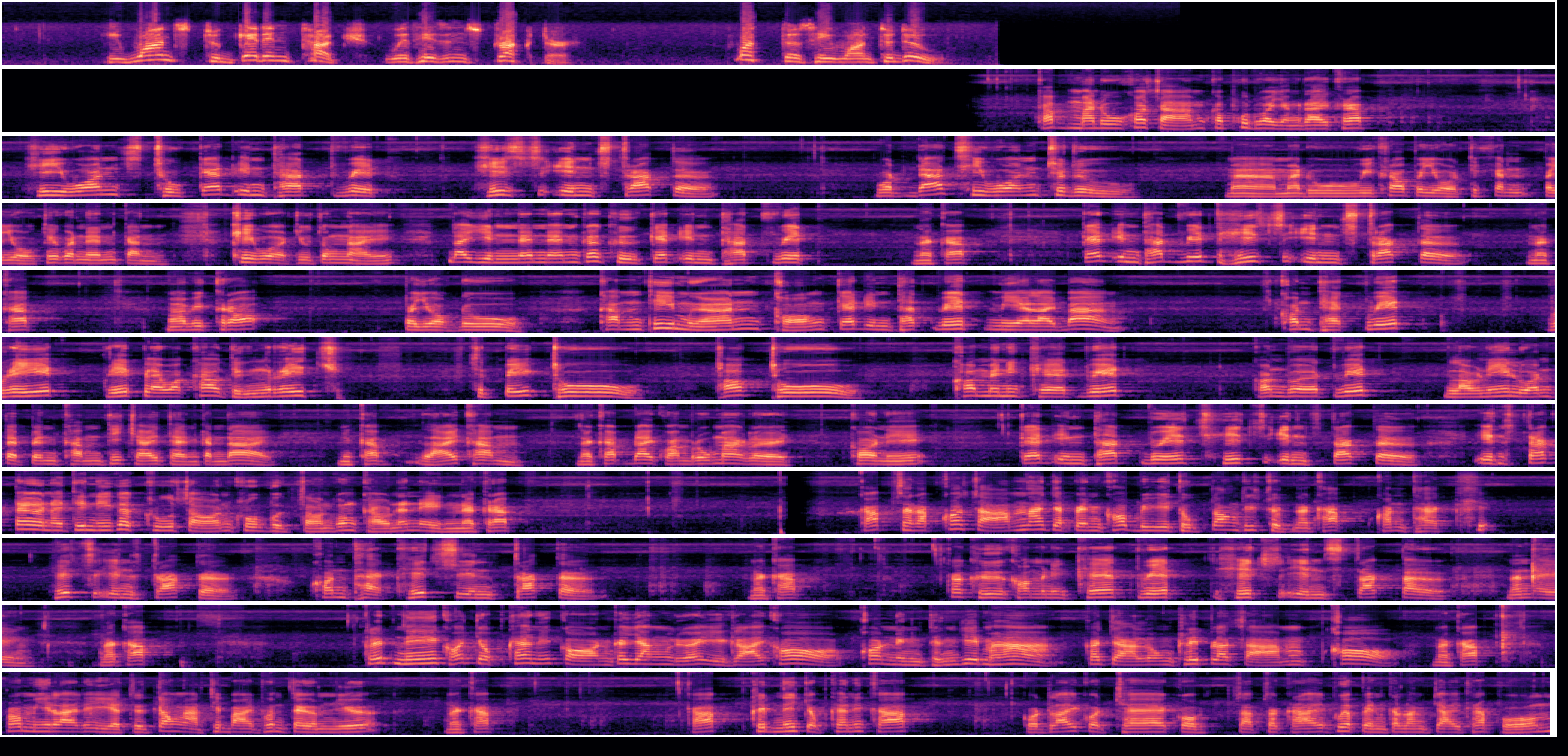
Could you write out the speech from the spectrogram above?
He wants to get in touch with his instructor. What does he want to do? ครับมาดูข้อ 3เขาพูดว่าอย่างไรครับ He wants to get in touch with his instructor What does he want to do มามาดูวิเคราะห์ประโยชน์ที่กันประโยคที่ก็เน้นกันคีย์เวิร์ดอยู่ตรงไหน ได้ยินเน้นๆก็คือ get in touch with นะครับ get in touch with his instructor นะครับ มาวิเคราะห์ประโยคดูคำที่เหมือนของ get in touch with มีอะไรบ้าง contact with read read แปลว่าเข้าถึง reach speak to talk to communicate with convert with เหล่านี้ล้วนแต่เป็นคำที่ใช้แทนกันได้นะครับหลายคำนะครับได้ความรู้มากเลย ข้อนี้ get in touch with his instructor instructor ในที่นี้ก็ครูสอนครูฝึกสอนของเขานั่นเองนะครับ ครับสำหรับข้อ 3 น่าจะเป็นข้อ B ถูกต้องที่สุดนะครับ contact his instructor contact his instructor นะครับ ก็คือ communicate with his instructor นั่นเองนะครับ คลิปนี้ขอจบแค่นี้ก่อนก็ยังเหลืออีกหลายข้อข้อ 1 ถึง 25 ก็จะลงคลิปละ 3 ข้อนะครับ เพราะมีรายละเอียดจะต้องอธิบายเพิ่มเติมเยอะนะครับ ครับคลิปนี้จบแค่นี้ครับ กดไลค์ กดแชร์ กด Subscribe เพื่อเป็นกำลังใจครับผม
